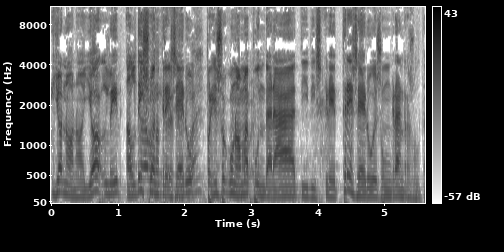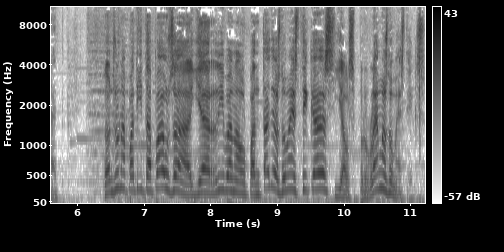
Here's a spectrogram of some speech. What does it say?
jo no, no, jo el deixo en quedaves en 3-0, 3-0, eh? perquè sóc un home Molt ponderat i discret. 3-0 és un gran resultat. Doncs una petita pausa i arriben el Pantalles domèstiques i els problemes domèstics.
